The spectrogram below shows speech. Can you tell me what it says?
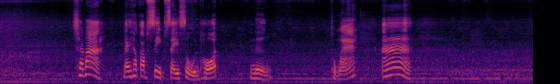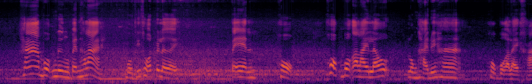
6ใช่ป่ะ ได้เท่ากับ10ใส่0ทด1ถูกไหมอ่า5บวก1เป็นเท่าไหร่บวกที่ทดไปเลย เป็น6 6บวกอะไรแล้วลงท้ายด้วย5 6บวกอะไรคะ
